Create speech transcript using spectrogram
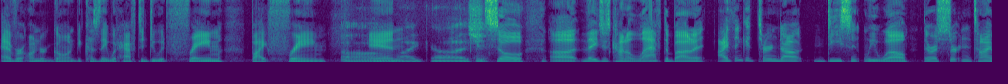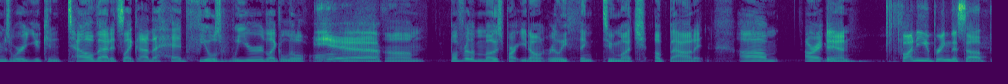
ever undergone because they would have to do it frame by frame. oh and- my gosh. And so uh, they just kind of laughed about it. I think it turned out decently well. There are certain times where you can tell that it's like, ah, the head feels weird, like a little off. Yeah. Um, but for the most part, you don't really think too much about it. Um, all right, It- man. Funny you bring this up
